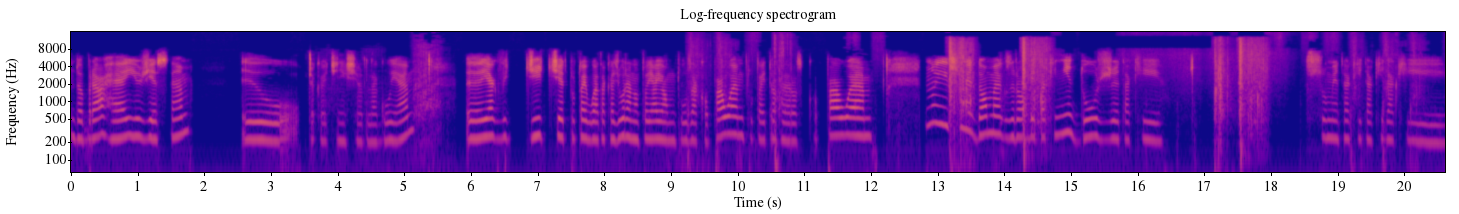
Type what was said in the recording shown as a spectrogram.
Dobra, hej, już jestem. Yy, czekajcie, niech się odlaguje. Yy, jak widzicie, tutaj była taka dziura, no to ja ją tu zakopałem, tutaj trochę rozkopałem. No i w sumie domek zrobię taki nieduży, taki... W sumie taki, taki, taki...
